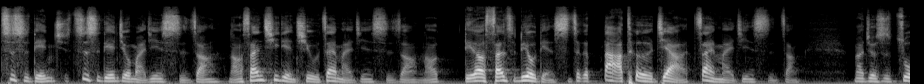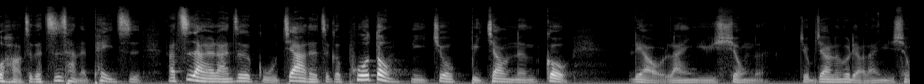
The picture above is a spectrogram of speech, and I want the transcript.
四十点九，四十点九买进十张，然后三七点七五再买进十张，然后跌到三十六点四，这个大特价再买进十张，那就是做好这个资产的配置，那自然而然这个股价的这个波动，你就比较能够了然于胸了。就比较能够了然于胸，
